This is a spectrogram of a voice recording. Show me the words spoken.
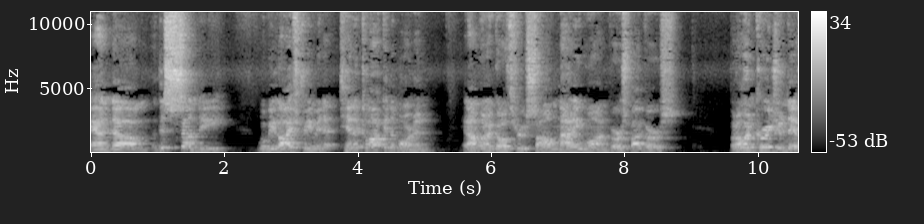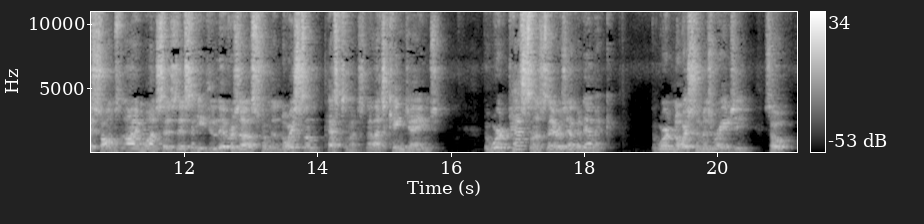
And um, this Sunday, We'll be live streaming at 10 o'clock in the morning, and I'm going to go through Psalm 91, verse by verse. But I want to encourage you in this. Psalms 91 says this, that he delivers us from the noisome pestilence. Now that's King James. The word pestilence there is epidemic. The word noisome is raging. So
